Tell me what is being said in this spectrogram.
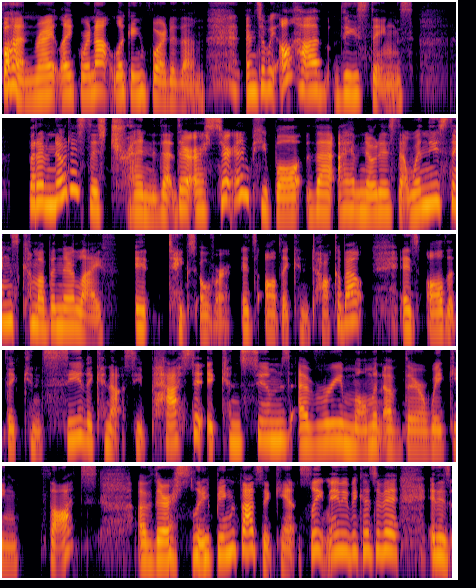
fun, right? Like we're not looking forward to them. And so we all have these things. But I've noticed this trend that there are certain people that I have noticed that when these things come up in their life, it takes over. It's all they can talk about. It's all that they can see. They cannot see past it. It consumes every moment of their waking thoughts, of their sleeping thoughts. They can't sleep maybe because of it. It is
